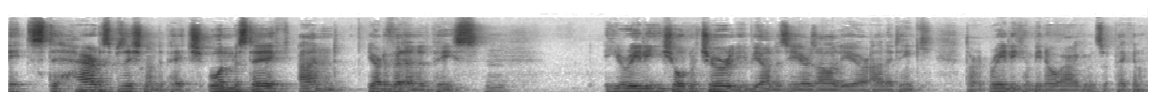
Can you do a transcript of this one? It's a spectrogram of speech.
it's the hardest position on the pitch. One mistake and you're the villain of the piece. Hmm. He really he showed maturity beyond his years all year, and I think there really can be no arguments with picking him.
